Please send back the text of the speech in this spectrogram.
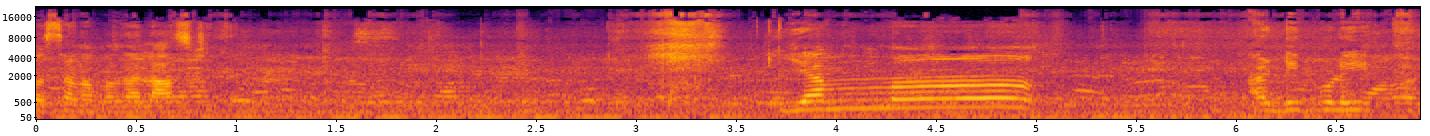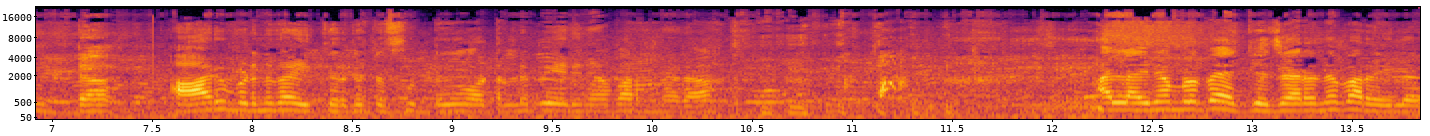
ബസ്സാണ് നമ്മളെ ലാസ്റ്റ് യമ്മ അടിപൊളി ഫുഡ് ആരും ഇവിടുന്ന് കഴിക്കരുത് ഫുഡ് ഹോട്ടലിന്റെ പേര് ഞാൻ പറഞ്ഞുതരാ. അല്ല അത് നമ്മളെ പാക്കേജുകാരനെ പറയില്ലേ?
